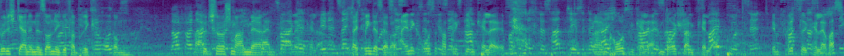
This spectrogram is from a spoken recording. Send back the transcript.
würde ich gerne in eine sonnige Fabrik kommen. Laut einer Würde ich nur schon mal anmerken. 60 Vielleicht bringt das ja was. Eine große Fabrik, die im. Keller ist. Ist, in gleichen großen Keller, Umfrage im Deutschlandkeller. nur 2%, Im Fritzelkeller, was?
